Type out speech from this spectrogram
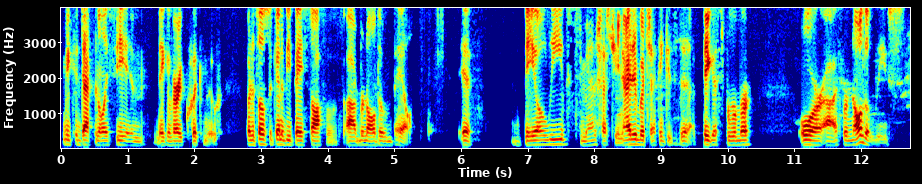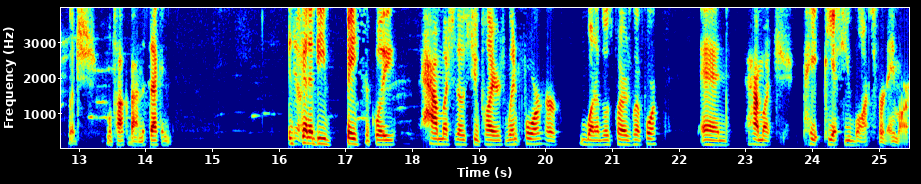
we could definitely see him make a very quick move. But it's also going to be based off of uh, Ronaldo and Bale. If Bale leaves to Manchester United, which I think is the biggest rumor, or uh, if Ronaldo leaves, which we'll talk about in a second, it's Yeah. going to be basically how much those two players went for, or one of those players went for, and how much P- PSG wants for Neymar.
